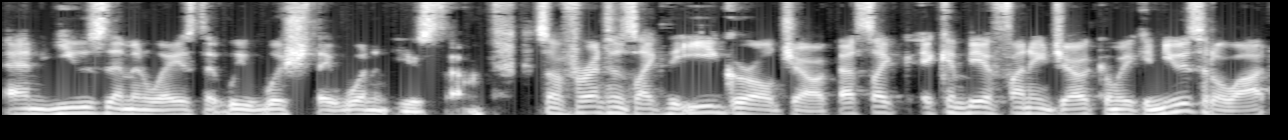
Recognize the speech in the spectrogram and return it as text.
and use them in ways that we wish they wouldn't use them. So, for instance, like the e-girl joke, that's like it can be a funny joke and we can use it a lot.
